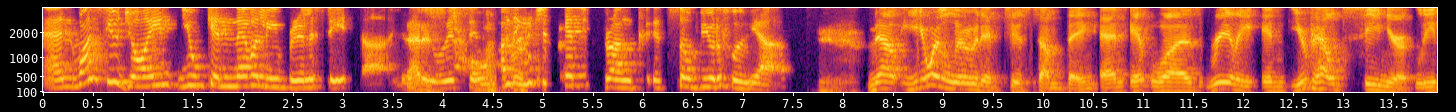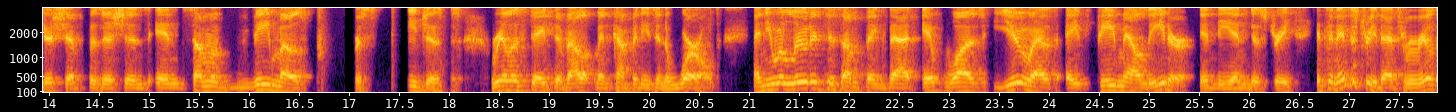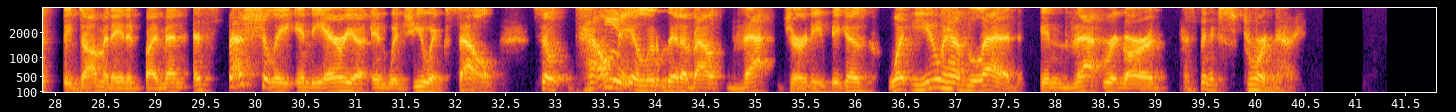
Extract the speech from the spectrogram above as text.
And once you join, you can never leave real estate. Uh, that is it's, so it's something which gets you drunk. It's so beautiful, yeah. Now you alluded to something, and it was really in. You've held senior leadership positions in some of the most prestigious real estate development companies in the world. And you alluded to something that it was you as a female leader in the industry. It's an industry that's really dominated by men, especially in the area in which you excel. So tell me a little bit about that journey because what you have led in that regard has been extraordinary.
